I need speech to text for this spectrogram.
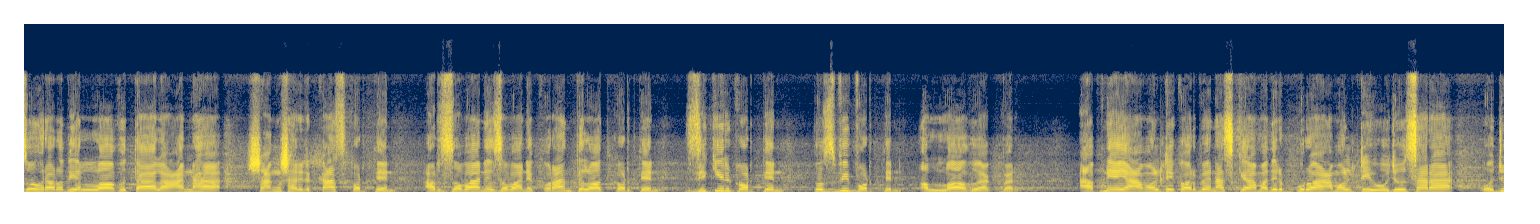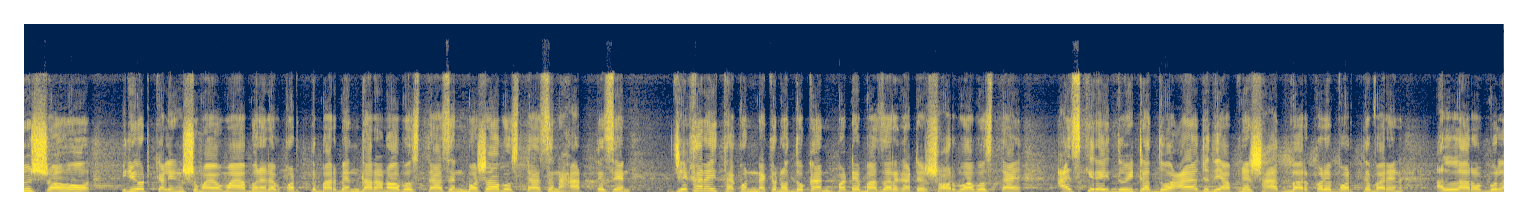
জোহরা রদিয়াল্লাহ তালা আনহা সংসারের কাজ করতেন আর জবানে জবানে কোরআন তেলাওয়াত করতেন, জিকির করতেন, তসবি পড়তেন। আল্লাহ একবার আপনি এই আমলটি করবেন, আজকে আমাদের পুরো আমলটি অজু ছাড়া, অজু সহ পিরিয়ডকালীন সময়ও মা বোনেরা করতে পারবেন, দাঁড়ানো অবস্থায় আছেন, বসা অবস্থায় আছেন, হাঁটতেছেন, যেখানেই থাকুন না কেন, দোকানপাটে বাজার ঘাটে সর্ব অবস্থায় আজকের এই দুইটা দোয়া যদি আপনি সাতবার করে পড়তে পারেন, আল্লাহ রব্বুল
